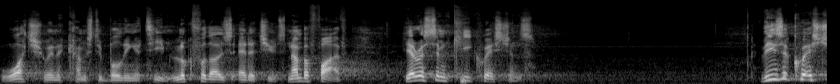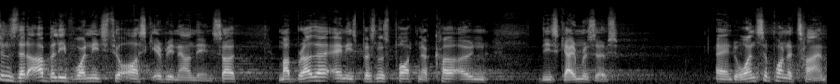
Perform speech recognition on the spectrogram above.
Watch when it comes to building a team. Look for those attitudes. Number five, here are some key questions. These are questions that I believe one needs to ask every now and then. So, my brother and his business partner co own these game reserves. And once upon a time,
